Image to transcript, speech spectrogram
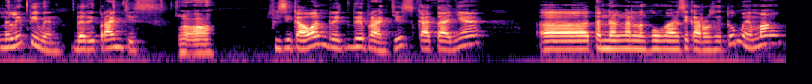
neliti men dari Prancis Heeh. fisikawan dari dari Prancis katanya eh tendangan lengkungan si Carlos itu memang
